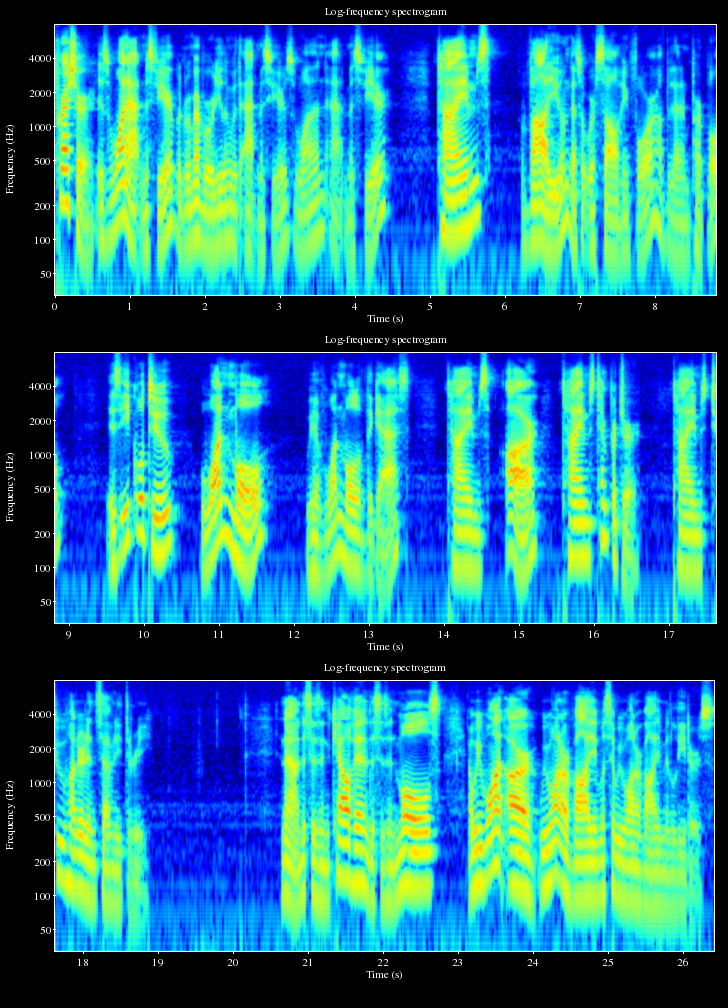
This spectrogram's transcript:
Pressure is 1 atmosphere, but remember we're dealing with atmospheres, 1 atmosphere, times volume, that's what we're solving for, I'll do that in purple, is equal to 1 mole, we have 1 mole of the gas, times R times temperature times 273. Now, this is in Kelvin, this is in moles, and we want our we want our volume, let's say we want our volume in liters.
